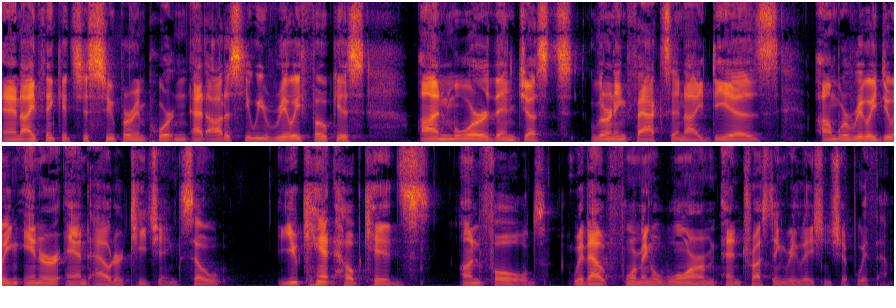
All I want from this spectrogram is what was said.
and I think it's just super important. At Odyssey, we really focus on more than just learning facts and ideas. Um, we're really doing inner and outer teaching. So you can't help kids unfold without forming a warm and trusting relationship with them.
